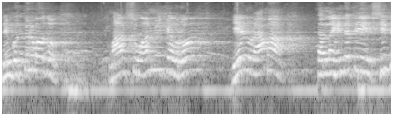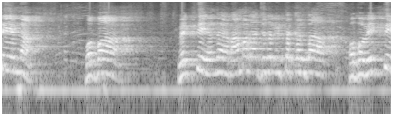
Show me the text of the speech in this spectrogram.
ನಿಮ್ಗೆ ಗೊತ್ತಿರ್ಬೋದು, ಮಹರ್ಷಿ ವಾಲ್ಮೀಕಿ ಅವರು ಏನು ರಾಮ ತನ್ನ ಹೆಂಡತಿ ಸೀತೆಯನ್ನ ಒಬ್ಬ ವ್ಯಕ್ತಿ, ಅಂದ್ರೆ ರಾಮರಾಜ್ಯದಲ್ಲಿ ಇರ್ತಕ್ಕಂಥ ಒಬ್ಬ ವ್ಯಕ್ತಿ,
